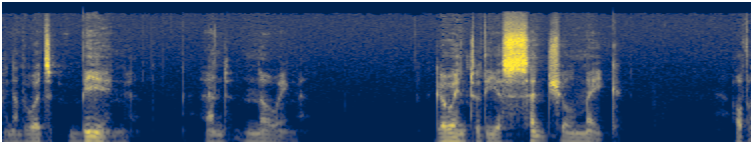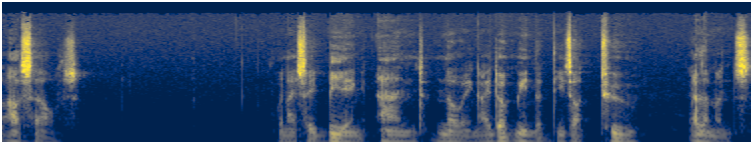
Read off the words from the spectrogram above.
In other words, being and knowing go into the essential make of ourselves. When I say being and knowing, I don't mean that these are two elements.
